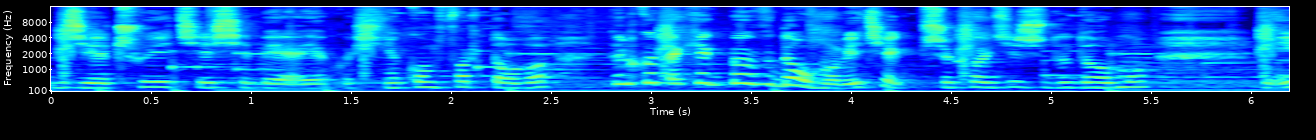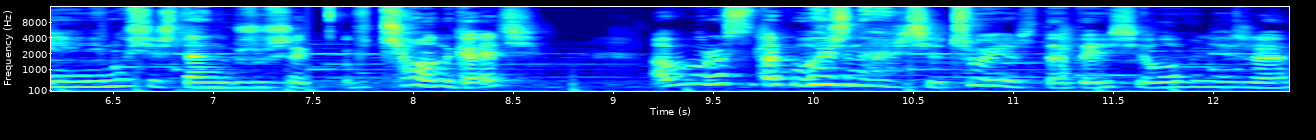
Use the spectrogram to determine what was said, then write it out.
gdzie czujecie siebie jakoś niekomfortowo, tylko tak jakby w domu, wiecie, jak przychodzisz do domu i nie musisz ten brzuszek wciągać, a po prostu tak luźno się czujesz na tej siłowni, że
